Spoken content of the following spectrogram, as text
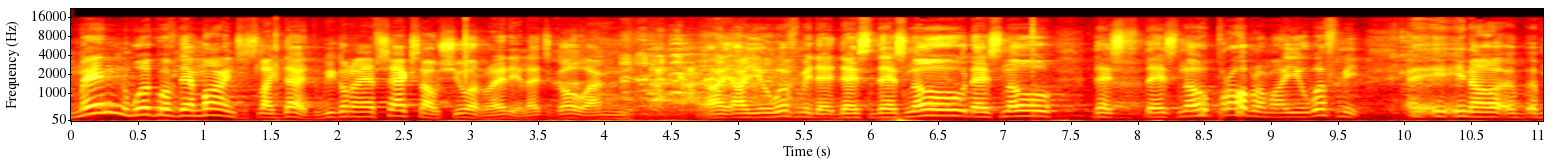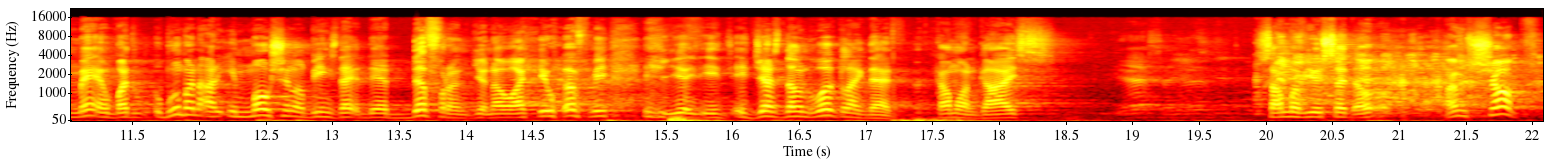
men work with their minds. It's like that. We're gonna have sex now. Sure, ready. Let's go. I'm. Are, are you with me? There's, there's no, there's no, there's, there's no problem. Are you with me? Uh, you know, men, but women are emotional beings. They, they're different. You know, are you with me? It, it just don't work like that. Come on, guys. Some of you said, "Oh, I'm shocked."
